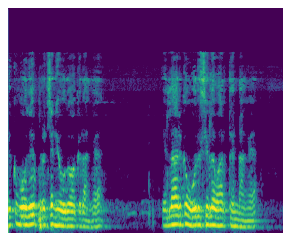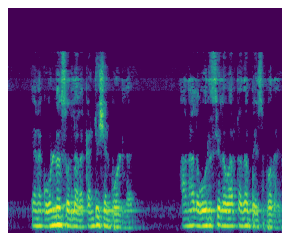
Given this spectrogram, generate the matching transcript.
இருக்கும்போதே பிரச்சனையை உருவாக்குறாங்க. எல்லாருக்கும் ஒரு சில வார்த்தைன்னாங்க. எனக்கு ஒன்றும் சொல்லலை கண்டிஷன் போடல. ஆனால் ஒரு சில வார்த்தை தான் பேச போகிறேன்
